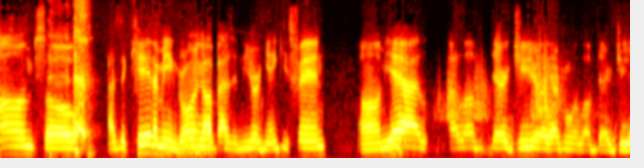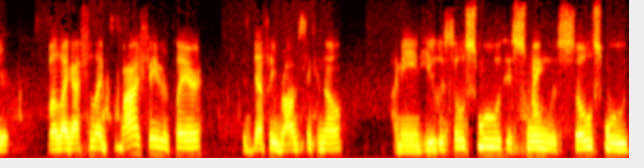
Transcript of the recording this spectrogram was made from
Um, so as a kid, I mean, growing up as a New York Yankees fan, um, yeah, I, I love Derek Jeter. Like everyone loved Derek Jeter, but like I feel like my favorite player is definitely Robinson Cano. I mean, he was so smooth. His swing was so smooth,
